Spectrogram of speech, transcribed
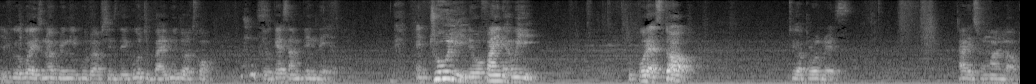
if Google is not bringing good options, they go to Baidu.com. They'll get something there. And truly, they will find a way to put a stop to your progress. That is human love.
